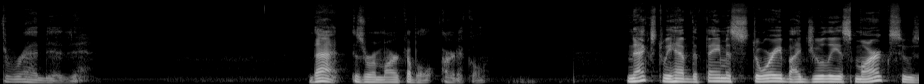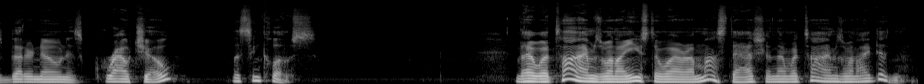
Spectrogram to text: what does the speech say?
threaded? That is a remarkable article. Next, we have the famous story by Julius Marx, who's better known as Groucho. Listen close. There were times when I used to wear a mustache, and there were times when I didn't.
